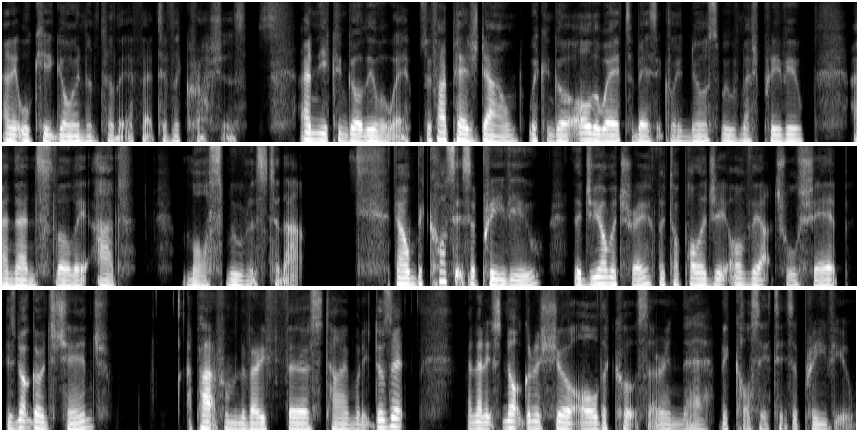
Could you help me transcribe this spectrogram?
and it will keep going until it effectively crashes. And you can go the other way. So if I page down we can go all the way to basically no smooth mesh preview and then slowly add more smoothness to that now because it's a preview the geometry, the topology of the actual shape is not going to change apart from the very first time when it does it. And then it's not going to show all the cuts that are in there because it is a preview.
